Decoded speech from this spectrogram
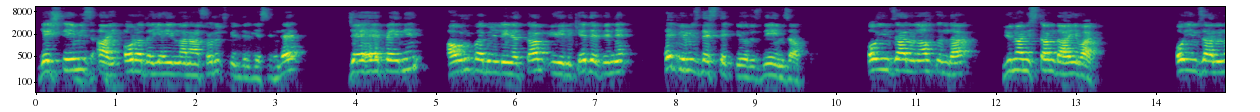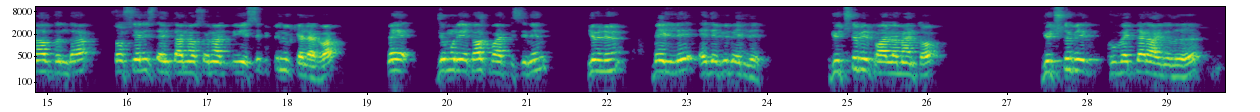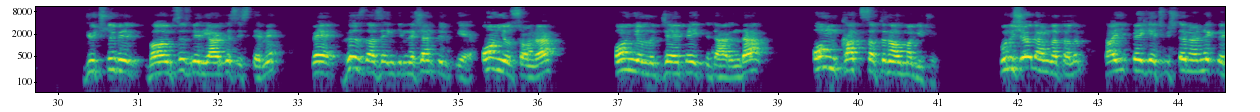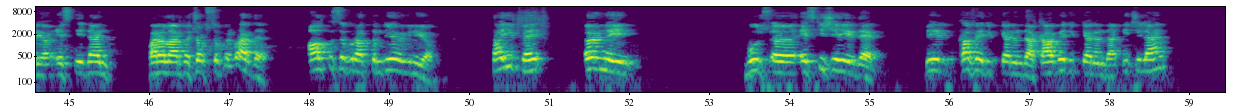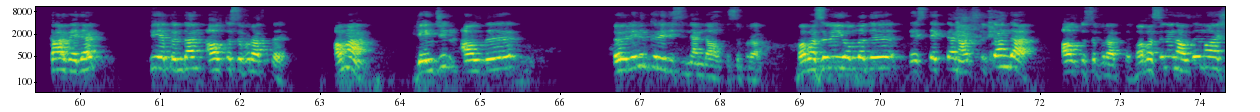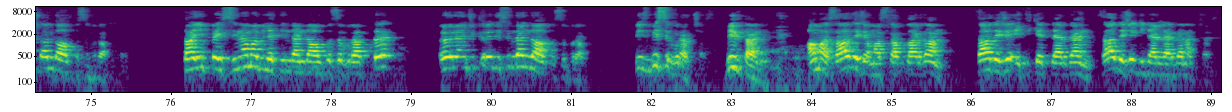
geçtiğimiz ay orada yayınlanan sonuç bildirgesinde CHP'nin Avrupa Birliği'ne tam üyelik hedefini hepimiz destekliyoruz diye imza attı. O imzanın altında Yunanistan dahi var. O imzanın altında Sosyalist Enternasyonel üyesi bütün ülkeler var. Ve Cumhuriyet Halk Partisi'nin yönü belli, hedefi belli. Güçlü bir parlamento, güçlü bir kuvvetler ayrılığı, güçlü bir bağımsız bir yargı sistemi ve hızla zenginleşen Türkiye 10 yıl sonra 10 yıllık CHP iktidarında 10 kat satın alma gücü. Bunu şöyle anlatalım. Tayyip Bey geçmişten örnek veriyor. Eskiden paralarda çok sıfır vardı. 6 sıfır attım diye övünüyor. Tayyip Bey örneğin Burs, e, Eskişehir'de bir kafe dükkanında, kahve dükkanında içilen kahveden fiyatından 6 sıfır attı. Ama gencin aldığı öğrenim kredisinden de 6 sıfır attı. Babasının yolladığı destekten, harçlıktan da 6 sıfır attı. Babasının aldığı maaştan da 6 sıfır attı. Tayyip Bey sinema biletinden de 6 sıfır attı. Öğrenci kredisinden de 6 sıfır attı. Biz bir sıfır atacağız. Bir tane. Ama sadece masraflardan, sadece etiketlerden, sadece giderlerden atacağız.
